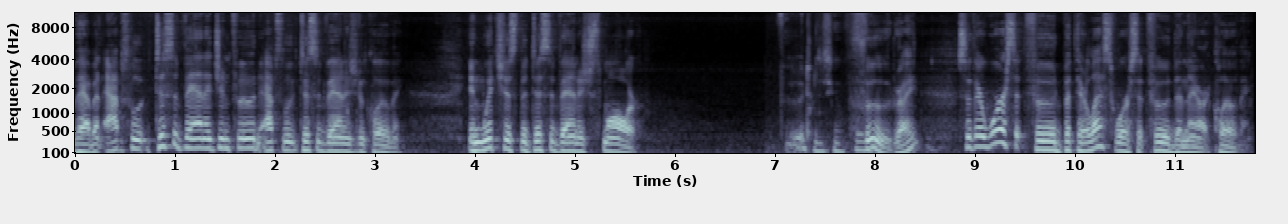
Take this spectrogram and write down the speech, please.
They have an absolute disadvantage in food, absolute disadvantage in clothing. In which is the disadvantage smaller? Food. Food, right? So they're worse at food, but they're less worse at food than they are at clothing.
